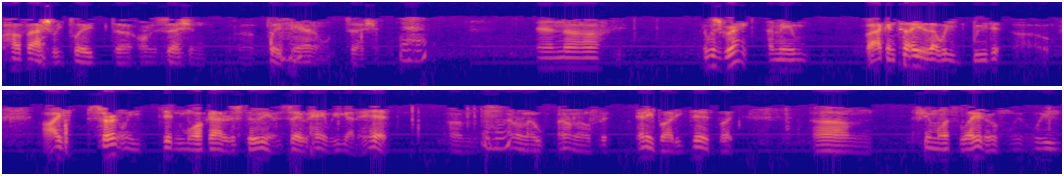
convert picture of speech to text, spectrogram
Huff actually played uh, on the session, uh, played Mhm. piano on the session, Uh-huh. and uh, it was great. I mean, but I can tell you that we we did. Uh, I certainly didn't walk out of the studio and say, "Hey, we got a hit." Um, Mhm. I don't know. I don't know if it, anybody did, but um, a few months later, we, we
